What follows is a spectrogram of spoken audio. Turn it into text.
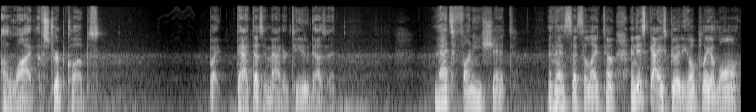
a lot of strip clubs, that doesn't matter to you, does it? That's funny shit. And that sets the light tone. And this guy's good. He'll play along.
